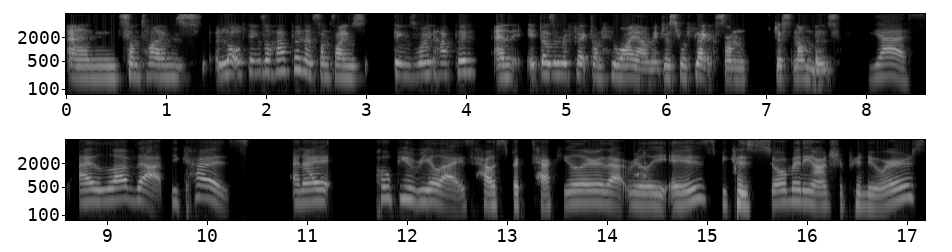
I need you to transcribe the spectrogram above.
and sometimes a lot of things will happen and sometimes things won't happen. And it doesn't reflect on who I am, it just reflects on just numbers. Yes, I love that because, and I hope you realize how spectacular that really is because so many entrepreneurs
